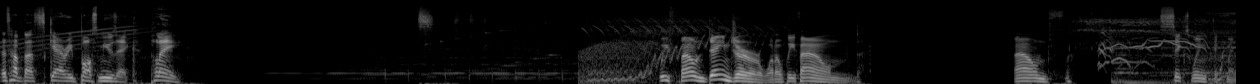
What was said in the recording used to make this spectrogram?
Let's have that scary boss music. Play. We found danger. What have we found? Found six wing Pikmin.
